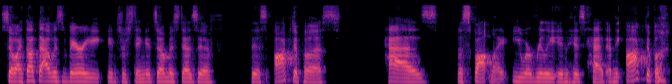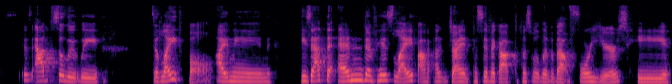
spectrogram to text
So I thought that was very interesting. It's almost as if this octopus has the spotlight. You are really in his head. And the octopus is absolutely delightful. I mean, he's at the end of his life. A, a, giant Pacific octopus will live about four years. He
